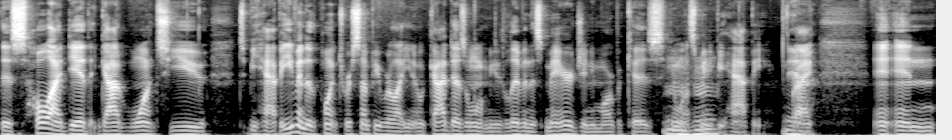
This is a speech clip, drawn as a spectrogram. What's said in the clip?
this whole idea that God wants you to be happy, even to the point where some people are like, you know, God doesn't want me to live in this marriage anymore because He wants me to mm-hmm. be happy, Yeah. right? And, and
